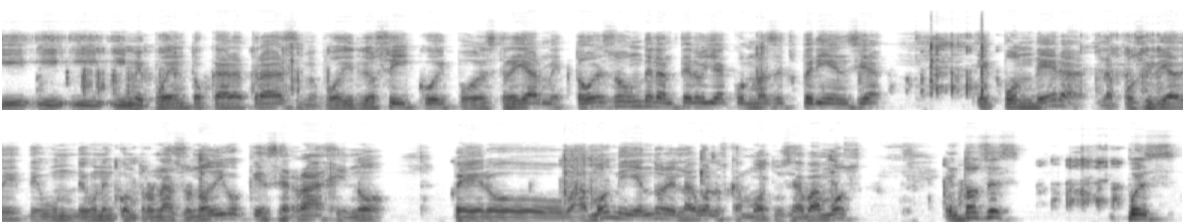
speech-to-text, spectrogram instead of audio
y, me pueden tocar atrás, me puedo ir de hocico y puedo estrellarme. Todo eso un delantero ya con más experiencia eh, pondera la posibilidad de, un, de un encontronazo. No digo que se raje, no, pero vamos midiéndole el agua a los camotes, o sea, vamos. Entonces, pues,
